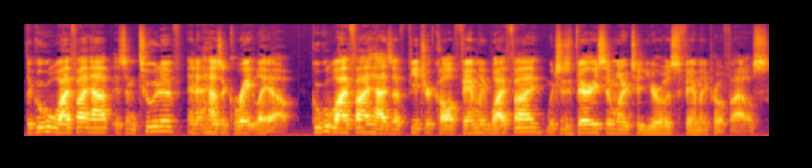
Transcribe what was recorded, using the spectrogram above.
The Google Wi-Fi app is intuitive and it has a great layout. Google Wi-Fi has a feature called Family Wi-Fi, which is very similar to Eero's family profiles.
